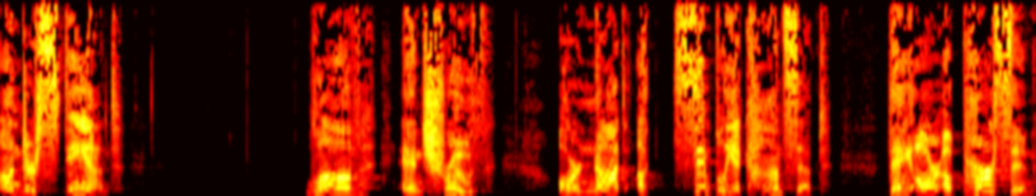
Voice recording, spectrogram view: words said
understand. Love and truth are not a, simply a concept. They are a person.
